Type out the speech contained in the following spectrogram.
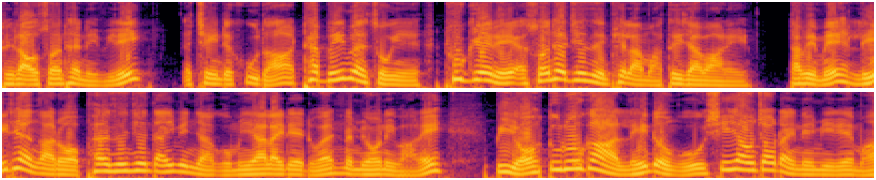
ဒီလောက်ဆွမ်းထက်နေပြီလေအချိန်တစ်ခုသာထပ်ပေးမယ်ဆိုရင်ထူးခဲ့တဲ့အစွမ်းထက်ကျင့်စဉ်ဖြစ်လာမှာသိကြပါတယ် ဒါပေမဲ့လေးထန်ကတော့ဖန်ဆင်းခြင်းတိုင်းပညာကိုမရလိုက်တဲ့အတွက်နှမျောနေပါတယ်။ပြီးတော့သူတို့ကလင်းတုံကိုရှေးရောင်ကြောက်တိုင်နေမြေထဲမှာ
